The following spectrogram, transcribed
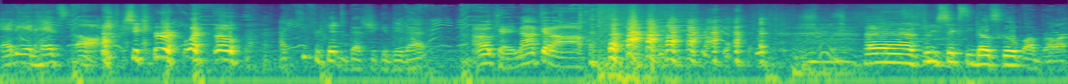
any enhanced. Oh, she can reflect though. I keep forgetting that she can do that. Okay, knock it off. Uh, 360 no scope umbrella.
